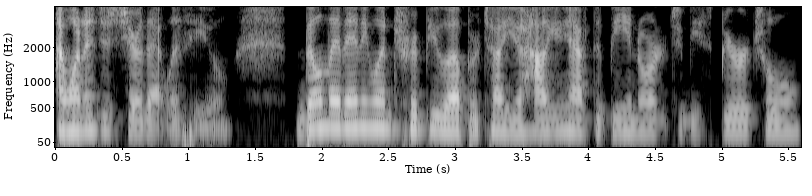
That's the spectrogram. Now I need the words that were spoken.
I wanted to share that with you. Don't let anyone trip you up or tell you how you have to be in order to be spiritual.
